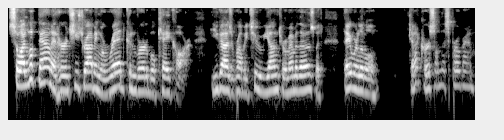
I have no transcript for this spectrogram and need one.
So I look down at her, and she's driving a red convertible K car. You guys are probably too young to remember those, but they were little. Can I curse on this program?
